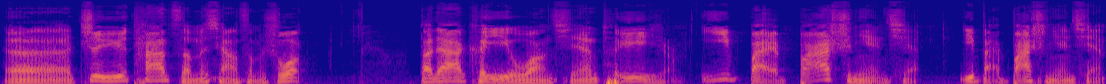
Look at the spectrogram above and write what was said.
呃，至于他怎么想怎么说，大家可以往前推一下，一百八十年前，一百八十年前。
